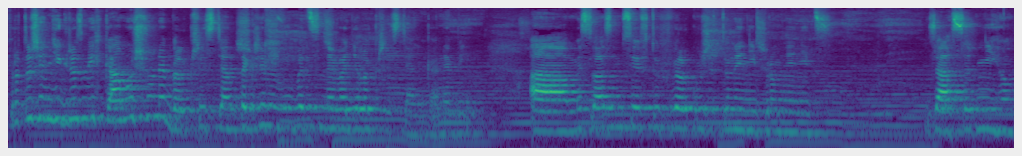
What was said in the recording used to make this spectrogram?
protože nikdo z mých kámošů nebyl křesťan, takže mi vůbec nevadilo křesťanka nebýt. A myslela jsem si v tu chvilku, že to není pro mě nic zásadního.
